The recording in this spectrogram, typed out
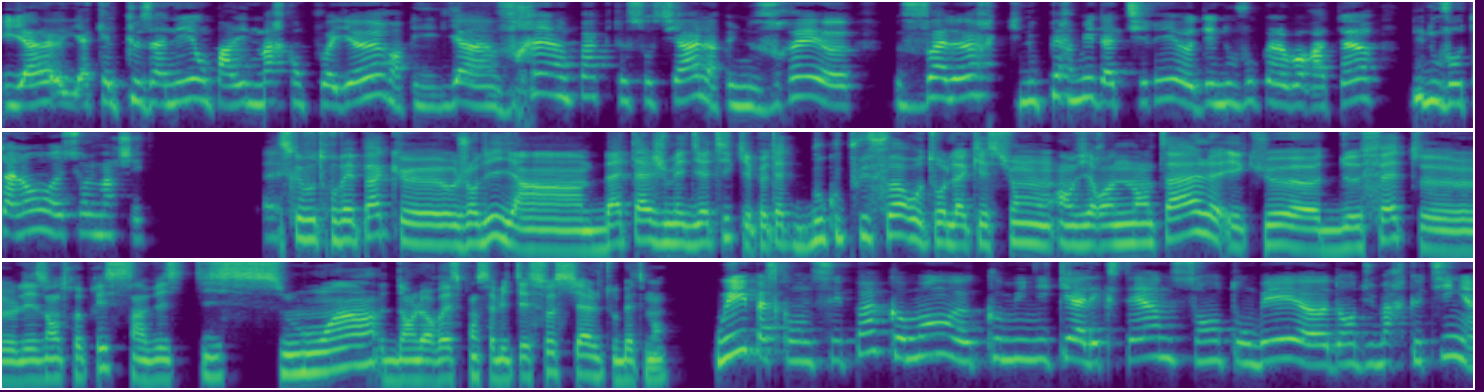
Il y, a, il y a quelques années, on parlait de marque employeur. Il y a un vrai impact social, une vraie euh, valeur qui nous permet d'attirer euh, des nouveaux collaborateurs, des nouveaux talents euh, sur le marché. Est-ce que vous trouvez pas qu'aujourd'hui il y a un battage médiatique qui est peut-être beaucoup plus fort autour de la question environnementale et que de fait les entreprises s'investissent moins dans leurs responsabilités sociales tout bêtement? Oui, parce qu'on ne sait pas comment euh, communiquer à l'externe sans tomber euh, dans du marketing,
